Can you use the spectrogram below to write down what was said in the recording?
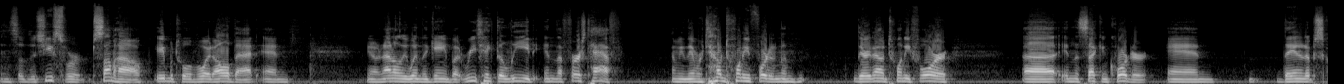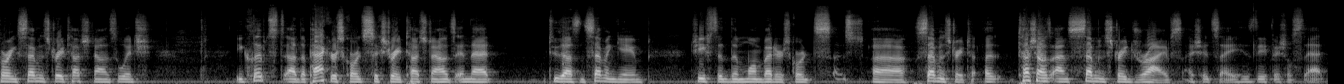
and so the Chiefs were somehow able to avoid all that, and you know not only win the game but retake the lead in the first half. I mean, they were down 24 to them they were down 24 uh, in the second quarter, and they ended up scoring seven straight touchdowns, which eclipsed uh, the Packers scored six straight touchdowns in that 2007 game. Chiefs did them one better, scored uh, seven straight uh, touchdowns on seven straight drives. I should say is the official stat.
